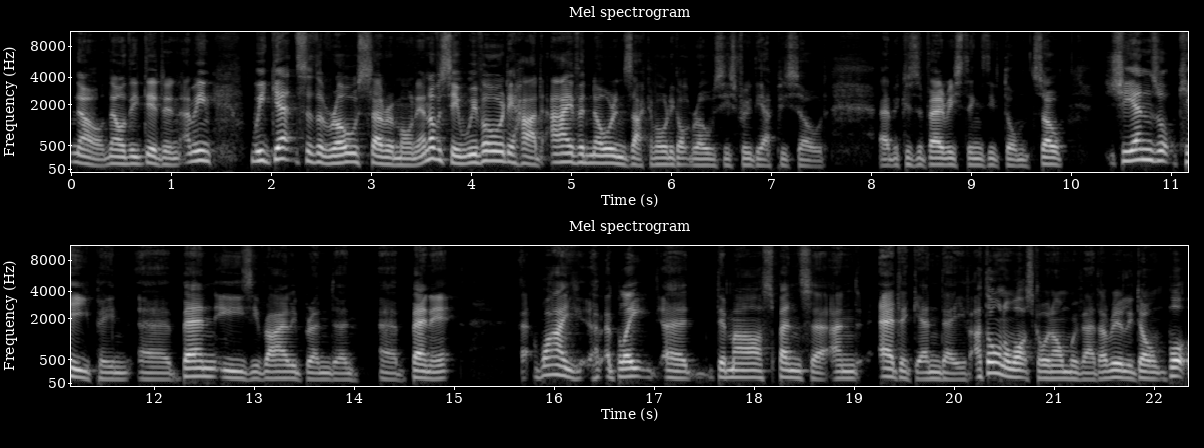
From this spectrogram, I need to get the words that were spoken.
No, no, they didn't. I mean, we get to the rose ceremony, and obviously, we've already had Ivan, Noah, and Zach have already got roses through the episode uh, because of various things they've done. So she ends up keeping uh, Ben, Easy, Riley, Brendan, uh, Bennett, why uh, Blake uh, Demar Spencer and Ed again, Dave? I don't know what's going on with Ed. I really don't. But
